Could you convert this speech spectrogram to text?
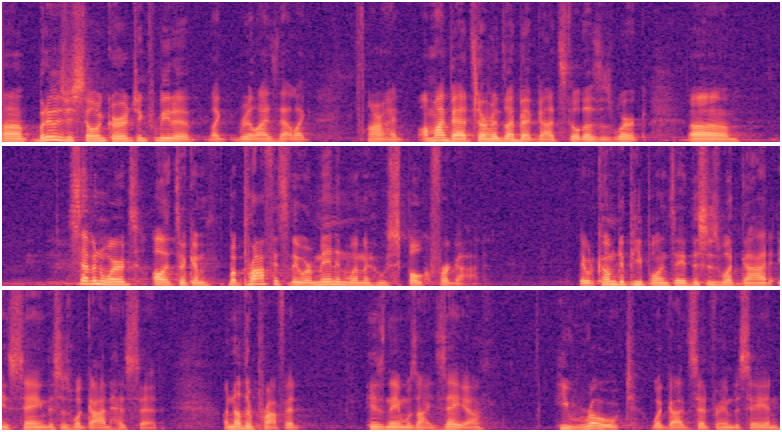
um, but it was just so encouraging for me to, like, realize that, like, all right, on my bad sermons, I bet God still does his work. Um, seven words, all it took him. But prophets, they were men and women who spoke for God. They would come to people and say, This is what God is saying, this is what God has said. Another prophet, his name was Isaiah, he wrote what God said for him to say. And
